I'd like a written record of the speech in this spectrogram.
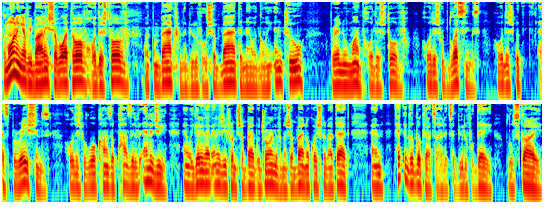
Good morning, everybody. Shavua Tov, Chodesh Tov. Welcome back from the beautiful Shabbat, and now we're going into a brand new month, Chodesh Tov. Chodesh with blessings, Chodesh with aspirations, Chodesh with all kinds of positive energy, and we're getting that energy from Shabbat. We're drawing it from the Shabbat, no question about that. And take a good look outside. It's a beautiful day, blue sky,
